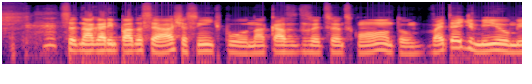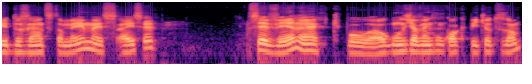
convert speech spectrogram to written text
você dá uma garimpada, você acha, assim, tipo, na casa dos 800 conto. Vai ter de 1.000, 1.200 também, mas aí você você vê, né? Tipo, alguns já vêm com cockpit, outros não.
